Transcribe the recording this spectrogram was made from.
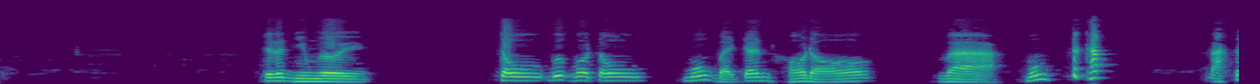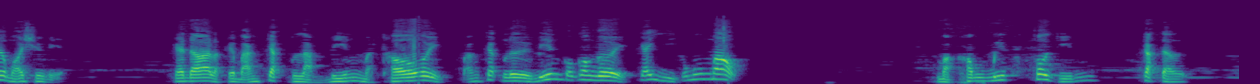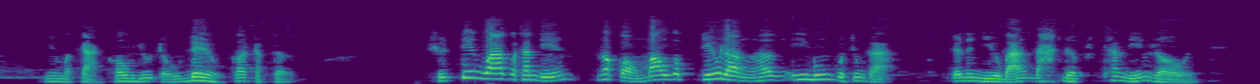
Cho nên nhiều người tu, bước vô tu, muốn bề trên hộ độ và muốn tức khắc đạt tới mọi sự việc. Cái đó là cái bản chất làm biến mà thôi. Bản chất lười biến của con người, cái gì cũng muốn mau, mà không biết phối kiểm trật tự. Nhưng mà càng khôn vũ trụ đều có trật tự. Sự tiến hóa của thanh điển, nó còn mau gấp triệu lần hơn ý muốn của chúng ta. Cho nên nhiều bạn đạt được thanh điển rồi.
